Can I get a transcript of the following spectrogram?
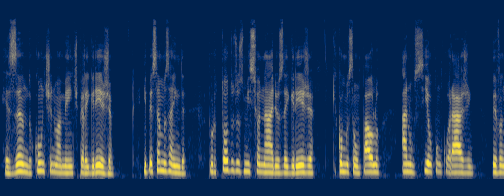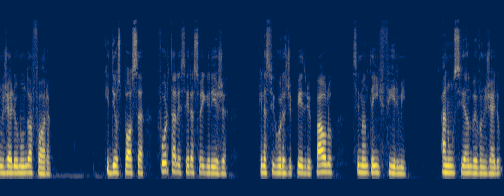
rezando continuamente pela Igreja, e peçamos ainda por todos os missionários da Igreja que, como São Paulo, anunciam com coragem o Evangelho mundo afora. Que Deus possa fortalecer a sua Igreja, que nas figuras de Pedro e Paulo se mantém firme, anunciando o Evangelho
